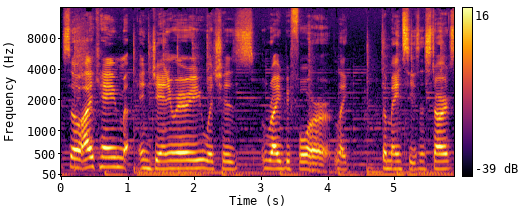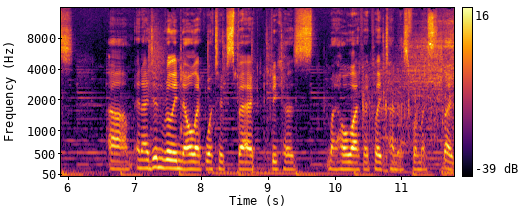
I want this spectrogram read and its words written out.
So I came in January, which is right before like the main season starts. Um, and I didn't really know like what to expect because my whole life I played tennis for my like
